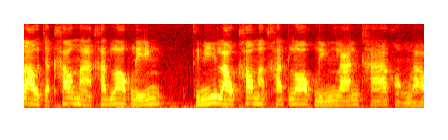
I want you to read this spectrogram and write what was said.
เราจะเข้ามาคัดลอกลิงก์ทีนี้เราเข้ามาคัดลอกลิงก์ร้านค้าของเรา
